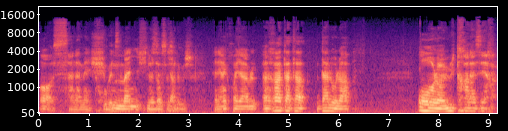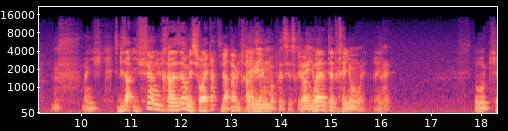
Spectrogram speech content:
Oh, salamèche. Trop belle, ça. Magnifique. J'adore cette ça, carte. c'est la mèche. Elle est incroyable. Ratata d'Alola. Oh là, ultra laser. Magnifique. C'est bizarre, il fait un ultra laser, mais sur la carte, il a pas ultra laser. Rayon, après, ce Tu vois, rayon. ouais, peut-être rayon, ouais. rayon. Ouais. Ok.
